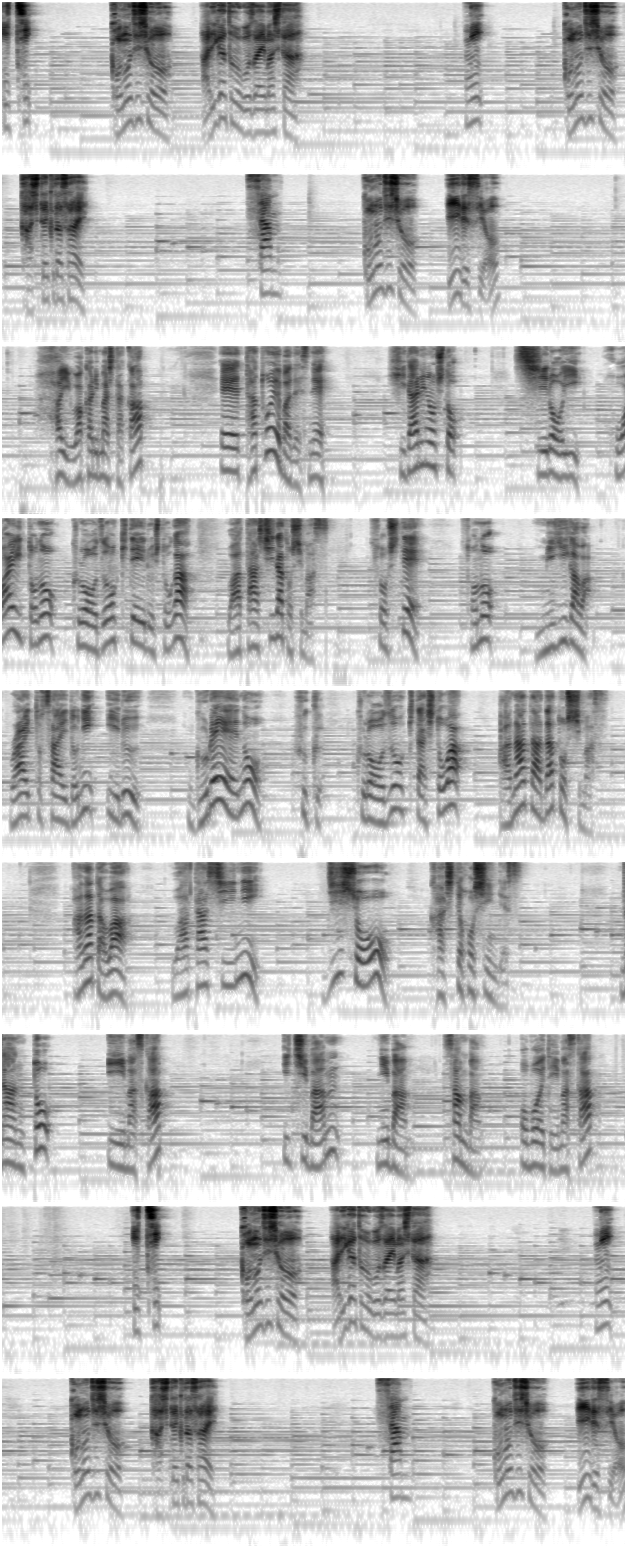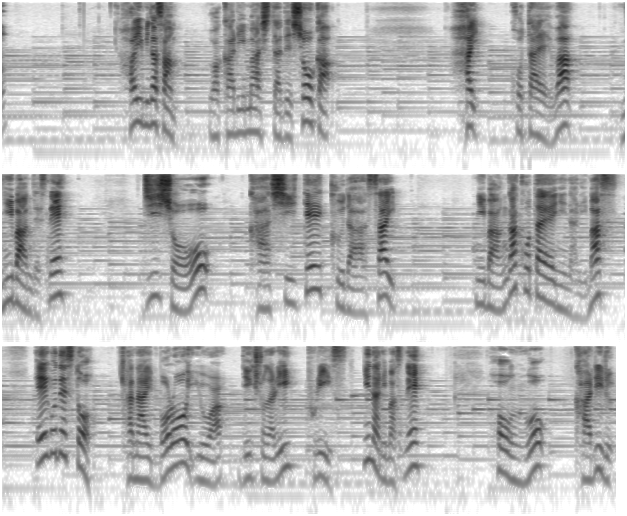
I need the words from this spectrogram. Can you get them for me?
？1この辞書ありがとうございました。2この辞書貸してください。3この辞書いいですよ。はいわかりましたか？えー、例えばですね左の人白いホワイトのクローズを着ている人が私だとします。そしてその右側、ライトサイドにいるグレーの服、クローズを着た人はあなただとします。あなたは私に辞書を貸してほしいんです。何と言いますか ?1 番、2番、3番覚えていますか？1この辞書ありがとうございました。2この辞書貸してください。3この辞書いいですよ。はい皆さんわかりましたでしょうか？はい答えは2番ですね。辞書を貸してください2番が答えになります。英語ですと Can I borrow your dictionary please? になりますね。本を借りる。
